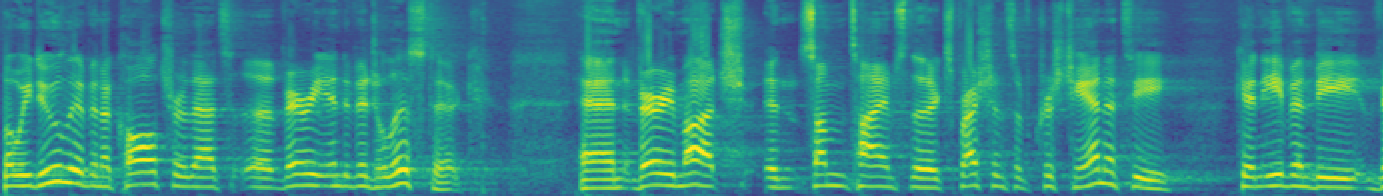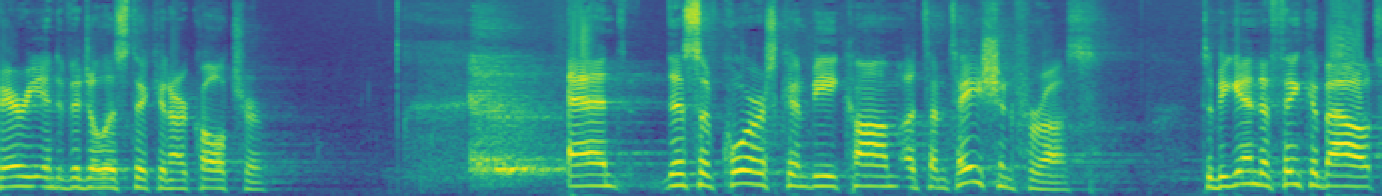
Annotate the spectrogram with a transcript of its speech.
But we do live in a culture that's uh, very individualistic. And very much, and sometimes the expressions of Christianity can even be very individualistic in our culture. And this, of course, can become a temptation for us to begin to think about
